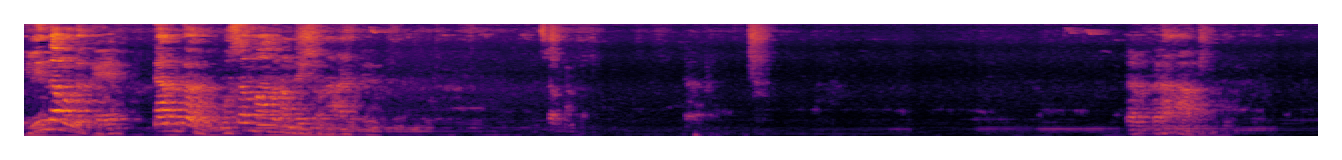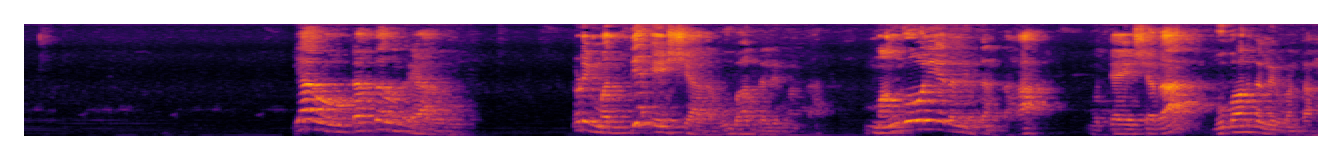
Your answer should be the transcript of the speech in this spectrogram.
ಇಲ್ಲಿಂದ ಮುಂದಕ್ಕೆ ಟರ್ಕರು, ಮುಸಲ್ಮಾನರು ನಮ್ಮ ದೇಶವನ್ನು ಆಡುತ್ತೆ. ಟರ್ಕರ ಯಾರು? ಟರ್ಕರು ಅಂದ್ರೆ ಯಾರು? ನೋಡಿ, ಮಧ್ಯ ಏಷ್ಯಾದ ಭೂಭಾಗದಲ್ಲಿರುವಂತಹ, ಮಂಗೋಲಿಯಾದಲ್ಲಿದ್ದಂತಹ ಮಧ್ಯ ಏಷ್ಯಾದ ಭೂಭಾಗದಲ್ಲಿರುವಂತಹ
